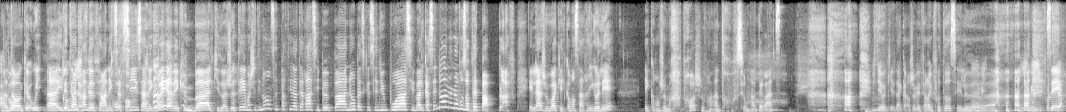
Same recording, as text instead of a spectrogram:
Ah bon? Donc, oui, il Comment était en train de faire un exercice avec, ouais, avec une balle qu'il doit jeter. Moi, j'ai dit non, cette partie de la terrasse, il peut pas. Non, parce que c'est du bois, s'il va le casser. Non, non, non, vous en faites pas. Plaf. Et là, je vois qu'il commence à rigoler. Et quand je me rapproche, je vois un trou sur ma terrasse. je dis, ok, d'accord, je vais faire une photo. C'est le. Bah oui. Là, oui, il faut le faire. même.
